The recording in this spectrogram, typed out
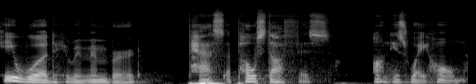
He would, he remembered, pass a post office on his way home.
